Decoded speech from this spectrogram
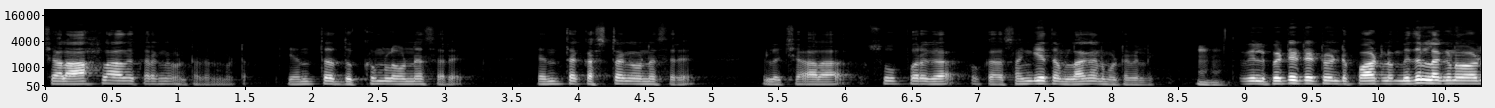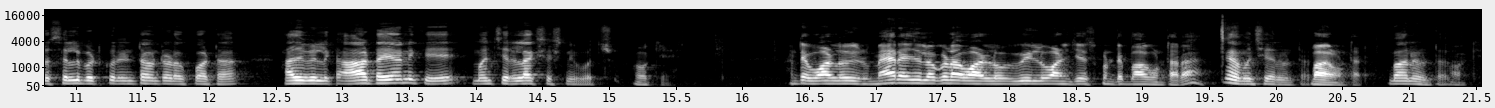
చాలా ఆహ్లాదకరంగా ఉంటుంది అనమాట ఎంత దుఃఖంలో ఉన్నా సరే ఎంత కష్టంగా ఉన్నా సరే వీళ్ళు చాలా సూపర్గా ఒక సంగీతం లాగా అనమాట వీళ్ళకి వీళ్ళు పెట్టేటటువంటి పాటలు మిథున లగ్నం వాడు సెల్ పెట్టుకొని వింటూ ఉంటాడు ఒక పాట అది వీళ్ళకి ఆ టయానికి మంచి రిలాక్సేషన్ ఇవ్వచ్చు. ఓకే. అంటే వాళ్ళు మ్యారేజ్లో కూడా వాళ్ళు వీళ్ళు వాళ్ళని చేసుకుంటే బాగుంటారా? మంచిగానే ఉంటారు. బాగుంటారు. బాగానే ఉంటారు. ఓకే.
